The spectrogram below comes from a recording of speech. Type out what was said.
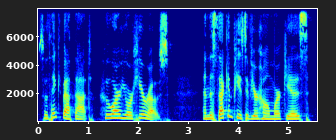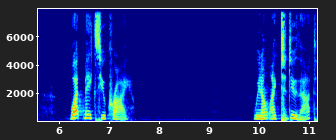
So think about that. Who are your heroes? And the second piece of your homework is what makes you cry? We don't like to do that.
